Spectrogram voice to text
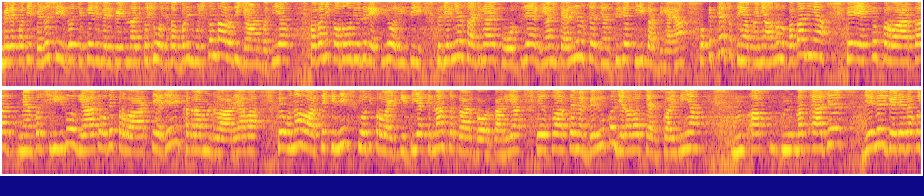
ਮੇਰੇ ਪਤੀ ਪਹਿਲਾਂ ਸ਼ਹੀਦ ਹੋ ਚੁੱਕੇ ਜੇ ਮੇਰੇ ਬੇਟੇ ਨੂੰ ਅੱਜ ਕੁਝ ਹੋ ਜਾਂਦਾ, ਬੜੀ ਮੁਸ਼ਕਲ ਨਾਲ ਉਹਦੀ ਜਾਨ ਬਚੀ ਆ। ਪਤਾ ਨਹੀਂ ਕਦੋਂ ਦੀ ਉਹਦੀ ਰੇਕੀ ਹੋ ਰਹੀ ਸੀ। ਤੇ ਜਿਹੜੀਆਂ ਸਾਡੀਆਂ ਇਹ ਫੋਰਸ ਹੈਗੀਆਂ ਇੰਟੈਲੀਜੈਂਸ ਏਜੰਸੀ ਜੋ ਕੀ ਕਰਦੀਆਂ ਆ, ਉਹ ਕਿੱਥੇ ਸੁੱਤੀਆਂ ਪਈਆਂ? ਉਹਨਾਂ ਨੂੰ ਪਤਾ ਨਹੀਂ ਆ ਕਿ ਇੱਕ ਪਰਿਵਾਰ ਦਾ ਮੈਂਬਰ ਸ਼ਹੀਦ ਹੋ ਗਿਆ ਤੇ ਉਹਦੇ ਪਰਿਵਾਰ ਤੇ ਅਜੇ ਵੀ ਖਤਰਾ ਮੰਡਲਾ ਰਿਹਾ ਵਾ। ਤੇ ਉਹਨਾਂ ਵਾਸਤੇ ਕਿੰਨੀ ਸਿਕਿਉਰਿਟੀ ਪ੍ਰੋਵਾਈਡ ਕੀਤੀ ਆ, ਕਿੰਨਾ ਸਰਕਾਰ ਗੌਰ ਕਰ ਰਹੀ ਆ। ਇਸ ਵਾਸਤੇ ਮੈਂ ਬਿਲਕੁਲ ਜਿਹੜਾ ਵਾ ਸੈਟੀਸਫਾਈਡ ਨਹੀਂ ਆ। ਅੱਜ ਜੇ ਮੇਰੇ ਬੇਟੇ ਦਾ ਕੁਝ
